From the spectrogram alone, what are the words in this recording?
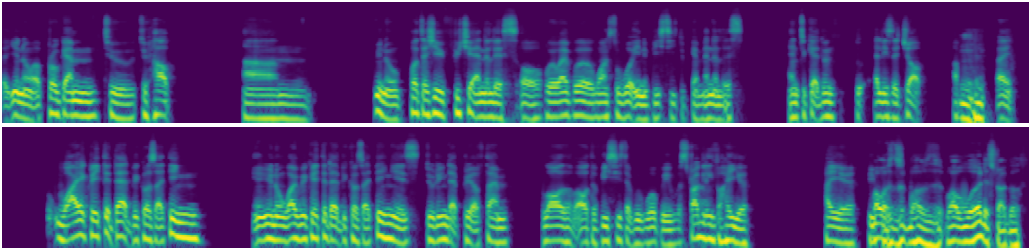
a you know, a program to to help, um, you know, potentially future analysts or whoever wants to work in a VC to become analysts and to get them to at least a job after Mhm. that, right? Why I created that because I think you know why we created that because I think is during that period of time, a lot of all the VCs that we work with were struggling to hire hire people. What was the- what was the- what were the struggles?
